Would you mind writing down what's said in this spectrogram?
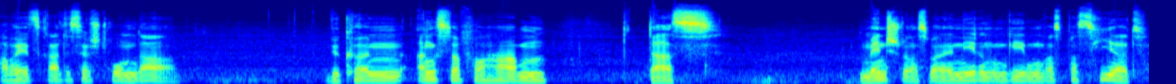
Aber jetzt gerade ist der Strom da. Wir können Angst davor haben, dass Menschen aus meiner näheren Umgebung was passiert.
